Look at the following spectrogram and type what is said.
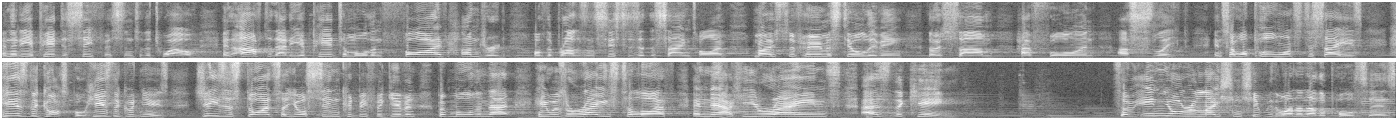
and that he appeared to Cephas and to the 12. And after that, he appeared to more than 500 of the brothers and sisters at the same time, most of whom are still living, though some have fallen asleep. And so, what Paul wants to say is here's the gospel, here's the good news. Jesus died so your sin could be forgiven, but more than that, he was raised to life, and now he reigns as the king. So, in your relationship with one another, Paul says,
